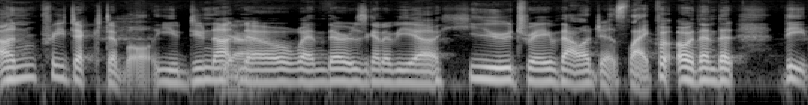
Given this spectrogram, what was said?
unpredictable you do not Yeah. know when there's going to be a huge wave that will just like oh then the the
